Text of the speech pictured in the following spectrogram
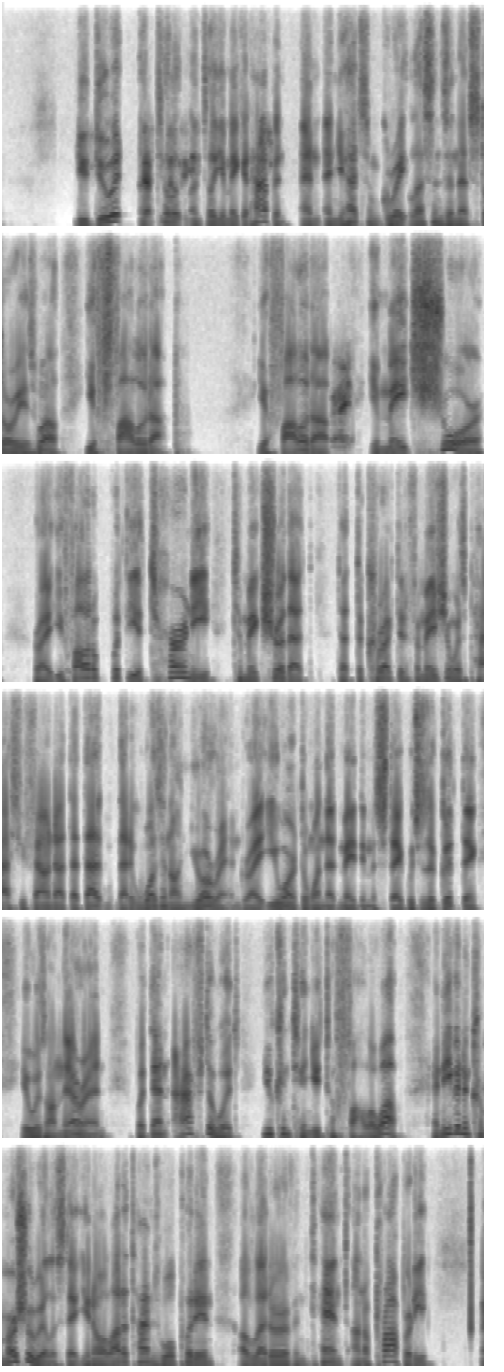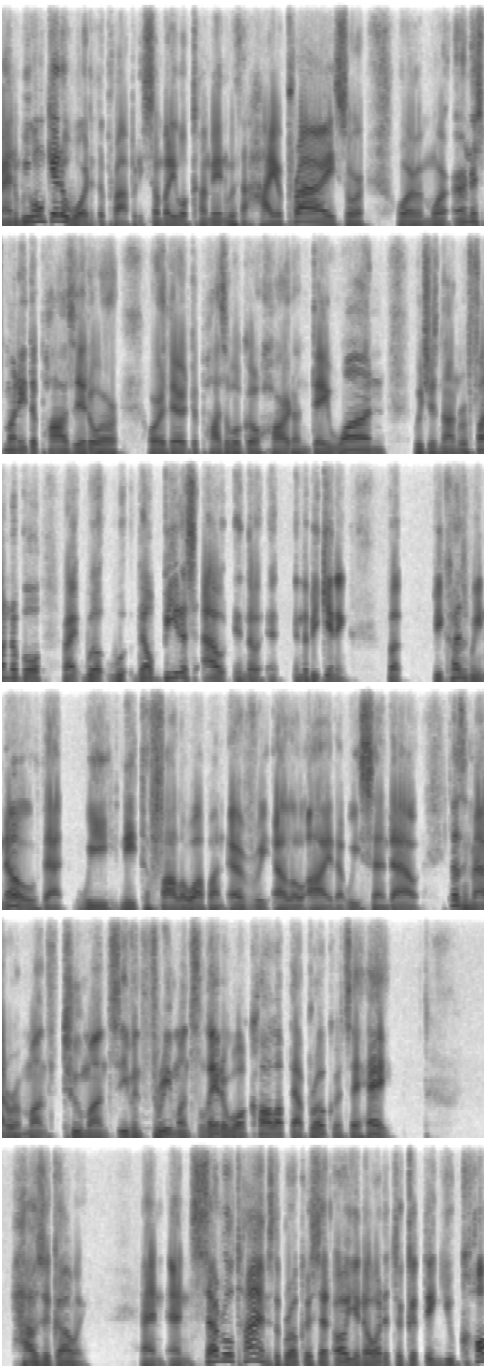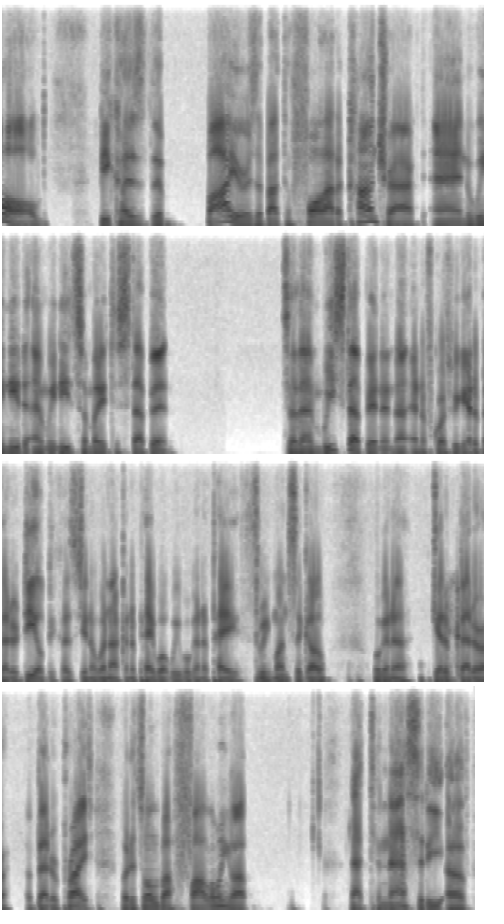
You do it until it, until you make it happen, and and you had some great lessons in that story as well. You followed up, you followed up, you made sure, right? You followed up with the attorney to make sure that that the correct information was passed. You found out that, that that it wasn't on your end, right? You weren't the one that made the mistake, which is a good thing. It was on their end. But then afterwards, you continued to follow up. And even in commercial real estate, you know, a lot of times we'll put in a letter of intent on a property and we won't get awarded the property. Somebody will come in with a higher price or or a more earnest money deposit or or their deposit will go hard on day one, which is non-refundable, right? We'll, we'll they'll beat us out in the in the beginning. But because we know that we need to follow up on every LOI that we send out, it doesn't matter a month, two months, even three months later, we'll call up that broker and say, "Hey, how's it going?" And and several times the broker said, "Oh, you know what? It's a good thing you called because the buyer is about to fall out of contract, and we need and we need somebody to step in." So then we step in, and uh, and of course we get a better deal because you know we're not going to pay what we were going to pay three months ago. We're going to get a better a better price. But it's all about following up, that tenacity of,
